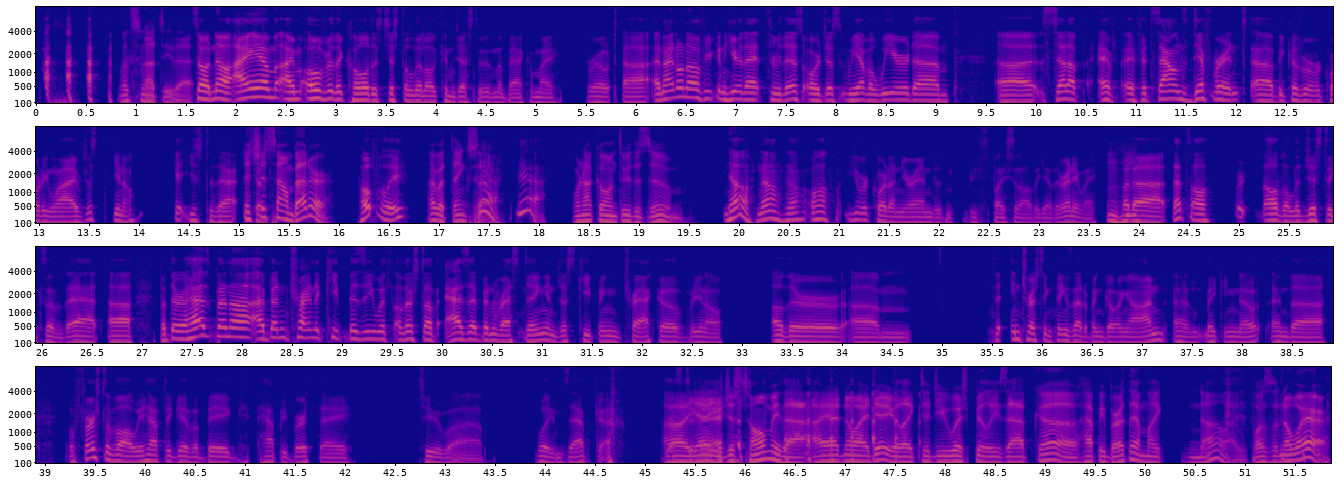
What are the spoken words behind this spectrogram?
let's not do that. So no, I am. I'm over the cold. It's just a little congested in the back of my throat, uh, and I don't know if you can hear that through this or just we have a weird um, uh, setup. If if it sounds different uh, because we're recording live, just you know, get used to that. It should sound better. hopefully. I would think so. Yeah, yeah. We're not going through the Zoom. No, no, no. Well, you record on your end and we splice it all together anyway. But Mhm. uh, that's all all the logistics of that. Uh, but there has been. Uh, I've been trying to keep busy with other stuff as I've been resting and just keeping track of you know other um, th- interesting things that have been going on and making note. And uh, well, first of all, we have to give a big happy birthday to uh, William Zabka. Uh, yeah, you just told me that. I had no idea. You're like, did you wish Billy Zabka a happy birthday? I'm like, no, I wasn't aware.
